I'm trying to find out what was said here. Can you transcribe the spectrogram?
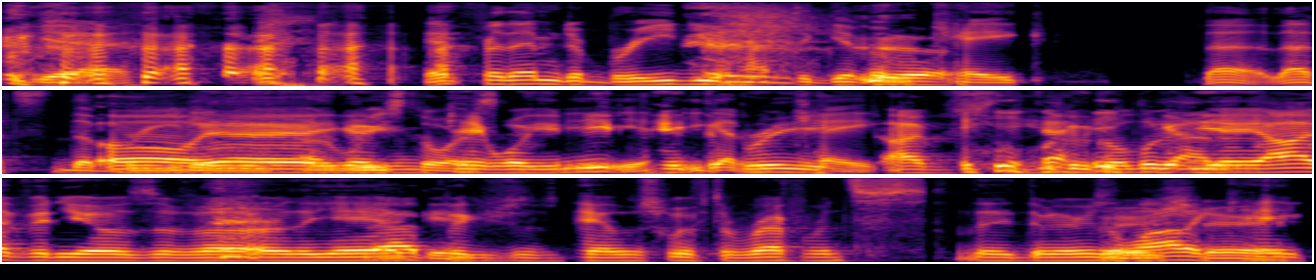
Slut. yeah. and for them to breed, you have to give them Yeah. cake. That that's the breeding Oh yeah, uh, yeah, you gotta- resource. okay, well, you need Yeah, cake to gotta breed. cake. I've Yeah, look, go look at the gotta- AI videos of uh, or the AI Okay. pictures of Taylor Swift to reference. They, there's a lot sure. of cake.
